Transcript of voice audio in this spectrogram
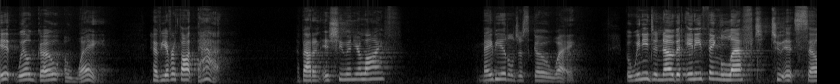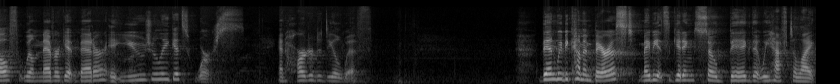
it will go away. Have you ever thought that about an issue in your life? Maybe it'll just go away. But we need to know that anything left to itself will never get better. It usually gets worse and harder to deal with. Then we become embarrassed. Maybe it's getting so big that we have to like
